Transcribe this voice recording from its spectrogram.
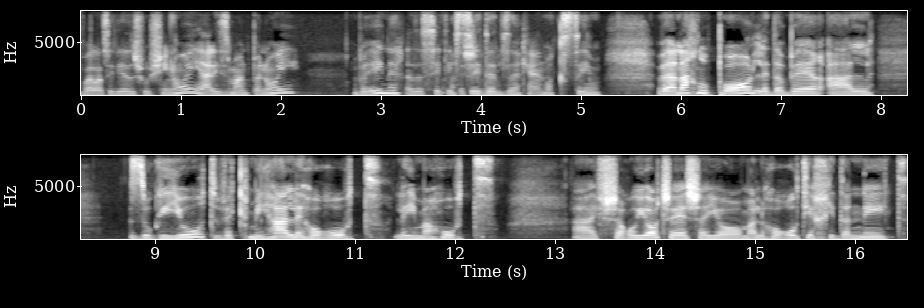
אבל רציתי איזשהו שינוי, היה לי זמן פנוי. והנה, אז עשיתי את השינוי, עשית את זה, כן. מקסים. ואנחנו פה לדבר על זוגיות וכמיהה להורות, לאימהות. האפשרויות שיש היום, על הורות יחידנית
